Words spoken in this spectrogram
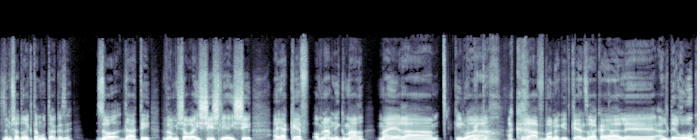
זה משדרג את המותג הזה. זו דעתי. ובמישור האישי שלי, האישי, היה כיף, אמנם נגמר מהר, ה, כאילו, ה, הקרב, בוא נגיד, כן? זה רק היה על, אה, על דירוג,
